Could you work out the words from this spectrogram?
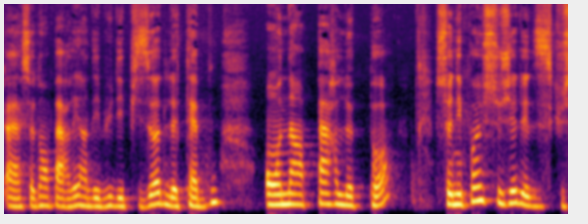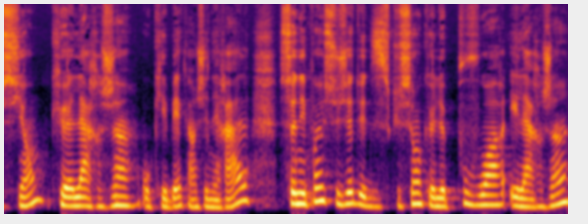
à ce dont on parlait en début d'épisode, le tabou. On n'en parle pas. Ce n'est pas un sujet de discussion que l'argent au Québec en général. Ce n'est pas un sujet de discussion que le pouvoir et l'argent,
